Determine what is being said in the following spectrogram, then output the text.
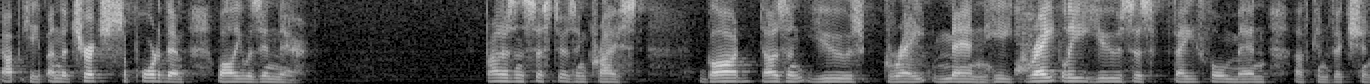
upkeep, and the church supported them while he was in there. Brothers and sisters in Christ, God doesn't use great men. He greatly uses faithful men of conviction.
